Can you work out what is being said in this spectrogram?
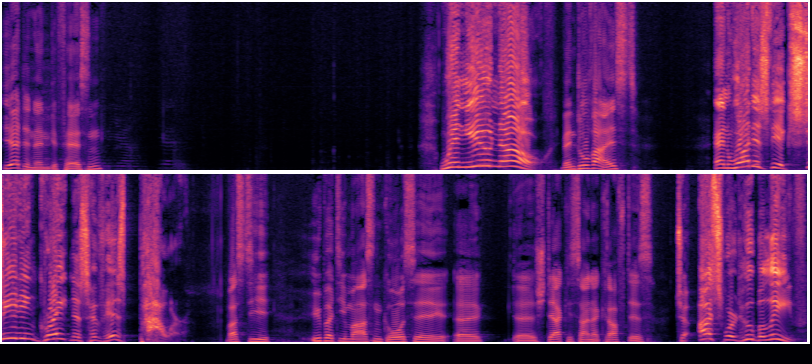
irdenen Gefäßen, When you know, wenn du weißt, and what is the exceeding greatness of His power was die über die Maßen große äh, äh, Stärke seiner Kraft ist, to usward who believe,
